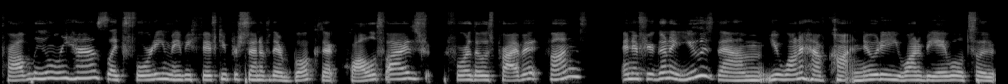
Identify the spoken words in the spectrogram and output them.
probably only has like 40, maybe 50% of their book that qualifies for those private funds. And if you're going to use them, you want to have continuity. You want to be able to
